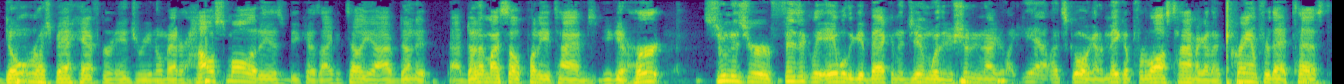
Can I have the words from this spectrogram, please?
Don't rush back after an injury, no matter how small it is, because I can tell you, I've done it. I've done it myself plenty of times. You get hurt, soon as you're physically able to get back in the gym, whether you should or not, you're like, yeah, let's go. I got to make up for lost time. I got to cram for that test.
